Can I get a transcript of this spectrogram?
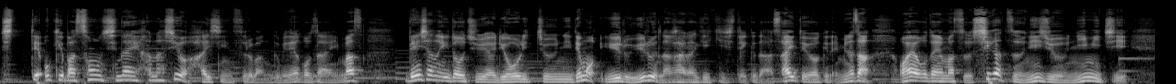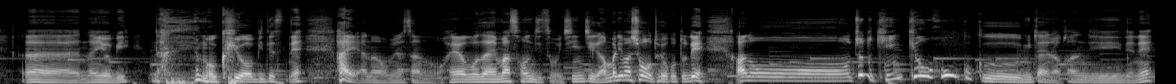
知っておけば損しない話を配信する番組でございます。電車の移動中や料理中にでもゆるゆるながら聞きしてください。というわけで皆さんおはようございます。4月22日、何曜日？木曜日ですね。はい、あの、皆さんおはようございます。本日も一日頑張りましょうということで、あのーちょっと近況報告みたいな感じでね、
